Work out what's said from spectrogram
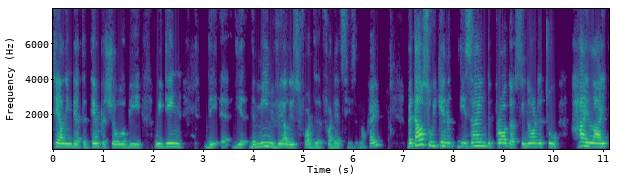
telling that the temperature will be within the uh, the, the mean values for the for that season. Okay, but also we can design the products in order to highlight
